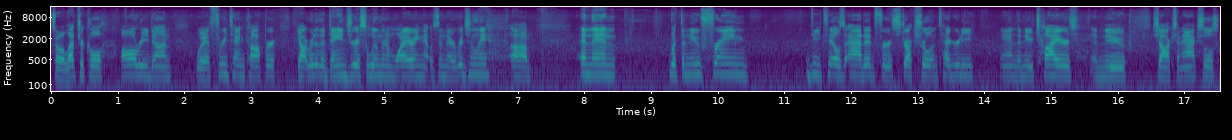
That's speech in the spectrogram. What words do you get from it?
So electrical, all redone with 310 copper, got rid of the dangerous aluminum wiring that was in there originally. Um, and then with the new frame details added for structural integrity and the new tires and new shocks and axles.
